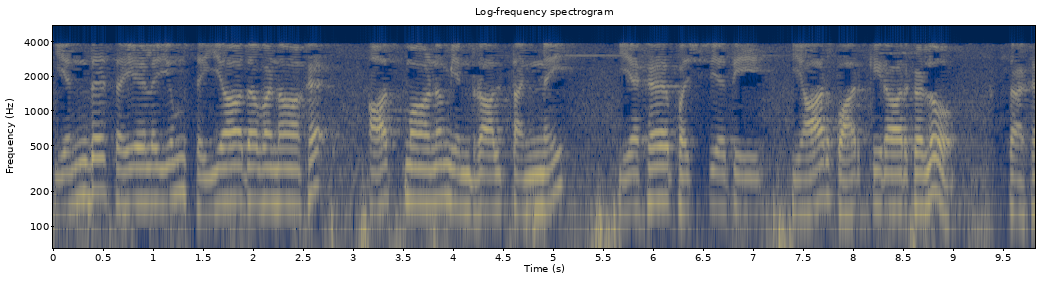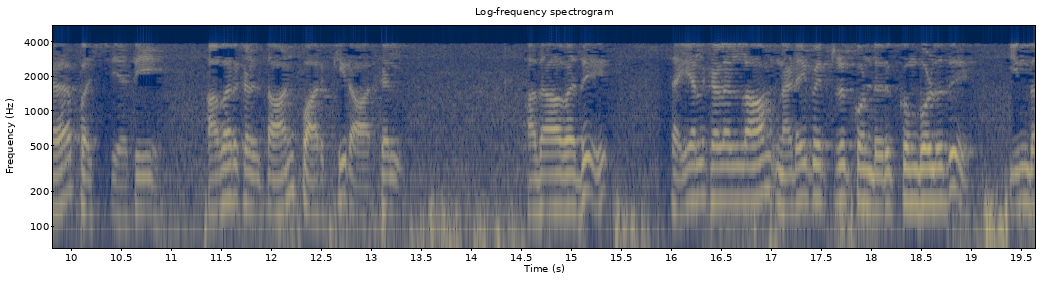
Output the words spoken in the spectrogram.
எந்த செயலையும் செய்யாதவனாக ஆத்மானம் என்றால் தன்னை யக பஷ்யதி யார் பார்க்கிறார்களோ சக பஷ்யதி அவர்கள்தான் பார்க்கிறார்கள். அதாவது செயல்களெல்லாம் நடைபெற்று கொண்டிருக்கும் பொழுது இந்த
